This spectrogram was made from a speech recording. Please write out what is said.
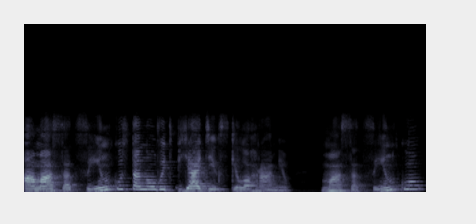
а маса цинку становить 5х кілограмів. Маса цинку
